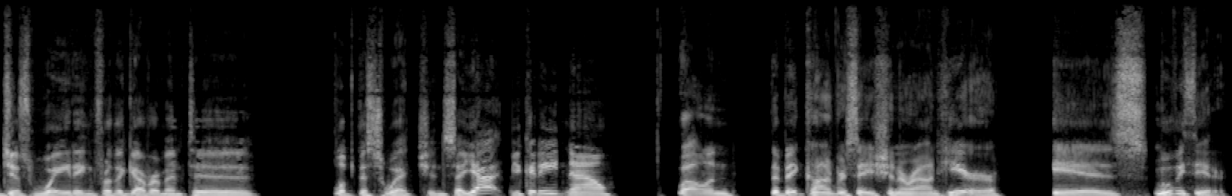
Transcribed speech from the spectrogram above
Just waiting for the government to flip the switch and say, yeah, you can eat now. Well, and the big conversation around here is movie theater.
